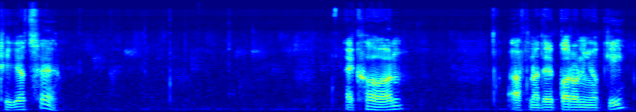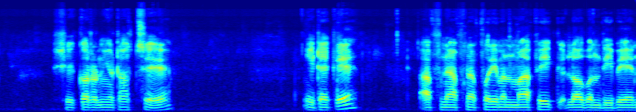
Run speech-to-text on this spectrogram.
ঠিক আছে? এখন আপনাদের করণীয় কি? সেই করণীয়টা হচ্ছে, এটাকে আপনি আপনার পরিমাণ মাফিক লবণ দিবেন।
